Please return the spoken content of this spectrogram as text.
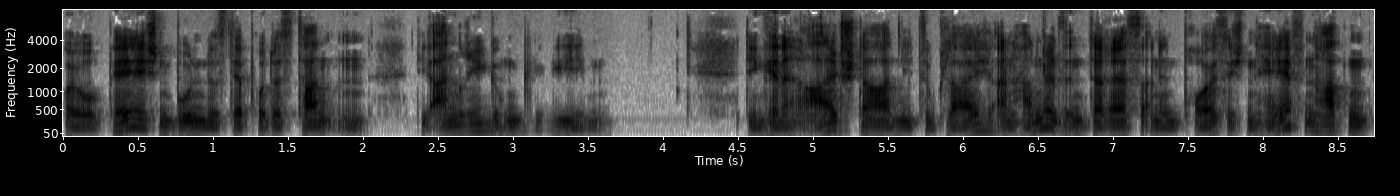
europäischen Bundes der Protestanten, die Anregung gegeben den Generalstaaten, die zugleich ein Handelsinteresse an den preußischen Häfen hatten,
